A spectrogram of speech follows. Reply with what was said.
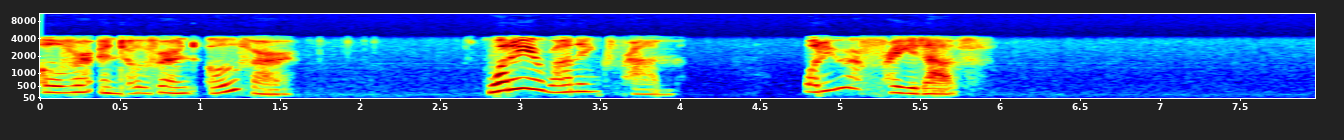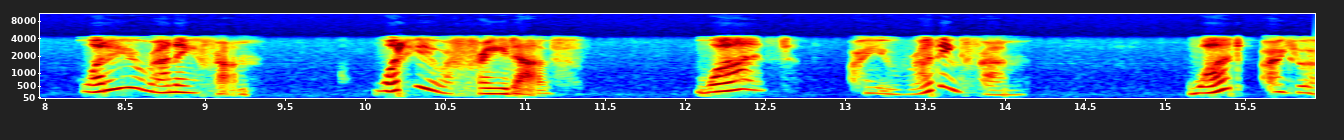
over and over and over. What are you running from? What are you afraid of? What are you running from? What are you afraid of? What are you running from? What are you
